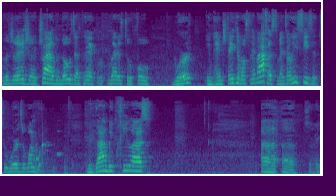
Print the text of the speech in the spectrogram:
visualization of a child who knows how to connect letters to a full word. Depends how he sees it, two words or one word. וגם בתחילת, סורי,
